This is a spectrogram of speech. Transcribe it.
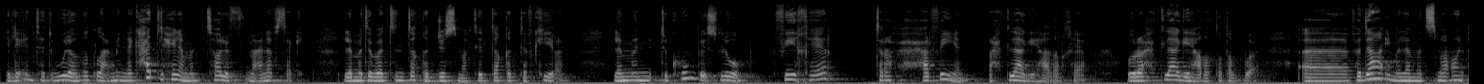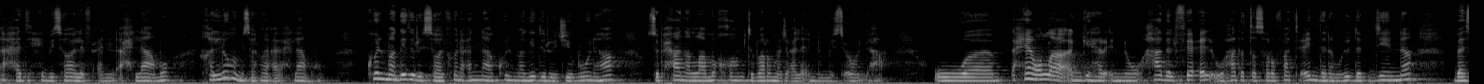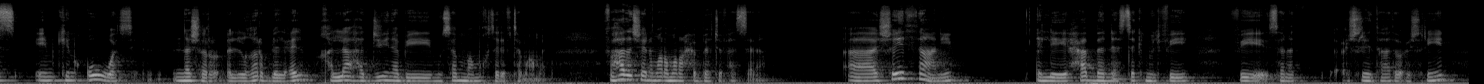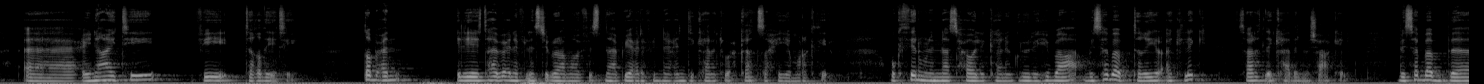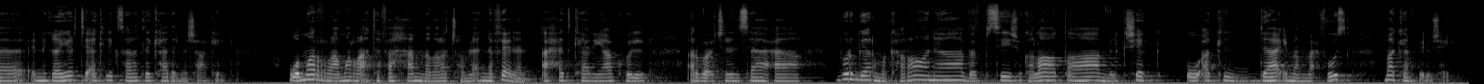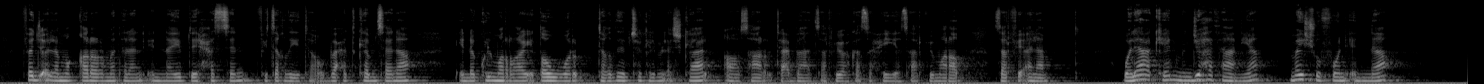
اللي أنت تقولها وتطلع منك حتى الحين لما تسولف مع نفسك لما تبى تنتقد جسمك تنتقد تفكيرك لما تكون بأسلوب فيه خير ترى حرفيا راح تلاقي هذا الخير. وراح تلاقي هذا التطبع. آه فدائما لما تسمعون أحد يحب يسولف عن أحلامه خلوهم يسولفون عن أحلامهم. كل ما قدروا يسولفون عنها كل ما قدروا يجيبونها سبحان الله مخهم تبرمج على إنهم يسعون لها. واحيانا والله أنقهر إنه هذا الفعل وهذا التصرفات عندنا موجودة في ديننا بس يمكن قوة نشر الغرب للعلم خلاها تجينا بمسمى مختلف تماما. فهذا الشيء أنا مرة مرة حبيته في هالسنة. آه الشيء الثاني اللي حابة إني أستكمل فيه في سنة 2023 آه عنايتي في تغذيتي. طبعا اللي يتابعني في الإنستغرام أو في سناب يعرف إن عندي كانت وعكات صحية مرة كثير وكثير من الناس حولي كانوا يقولوا لي هبة بسبب تغيير أكلك صارت لك هذه المشاكل بسبب آه، إنك غيرتي أكلك صارت لك هذه المشاكل. ومرة مرة أتفهم نظرتهم لأن فعلا أحد كان يأكل 24 ساعة برجر مكرونة بيبسي شوكولاتة ميلك شيك وأكل دائما معفوس ما كان في له شيء. فجأة لما قرر مثلا إنه يبدأ يحسن في تغذيته وبعد كم سنة إنه كل مرة يطور تغذيته بشكل من الأشكال آه صار تعبان صار في وعكة صحية صار في مرض صار في ألم. ولكن من جهة ثانية ما يشوفون إنه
